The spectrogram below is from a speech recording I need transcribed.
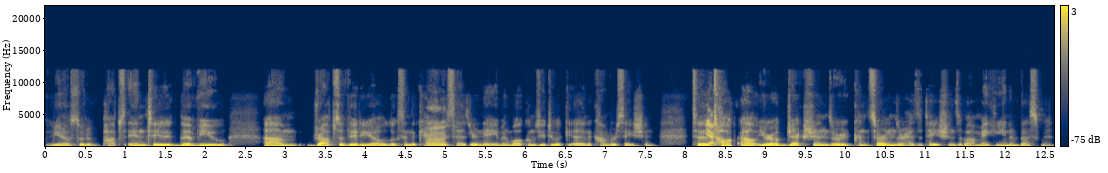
you know, sort of pops into the view, um, drops a video, looks in the camera, uh-huh. says your name, and welcomes you to a, a conversation to yeah. talk out your objections or concerns or hesitations about making an investment.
